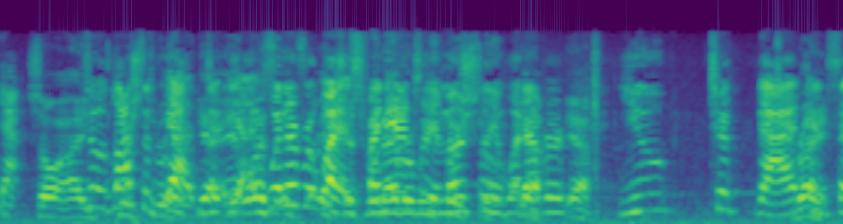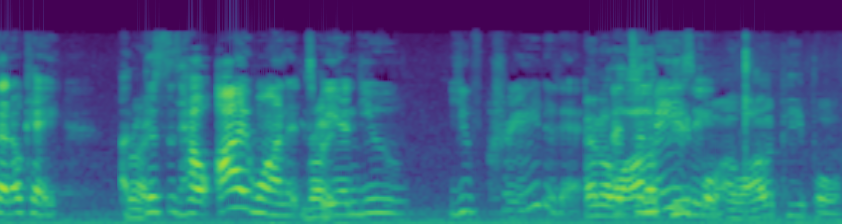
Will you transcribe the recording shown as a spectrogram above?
Yeah. So I So lots of yeah, it. d- it yeah, was- whatever it was, it's just whatever financially, emotionally, whatever. Yeah. You took that Right. and said, okay, uh, Right. this is how I want it to Right. be, and you you've created it. and a It's lot amazing. of people a lot of people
